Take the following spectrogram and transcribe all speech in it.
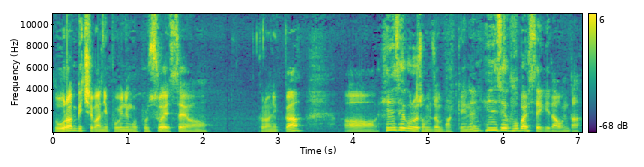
노란 빛이 많이 보이는 걸 볼 수가 있어요. 그러니까 어, 흰색으로 점점 바뀌는 흰색 후발색이 나온다.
